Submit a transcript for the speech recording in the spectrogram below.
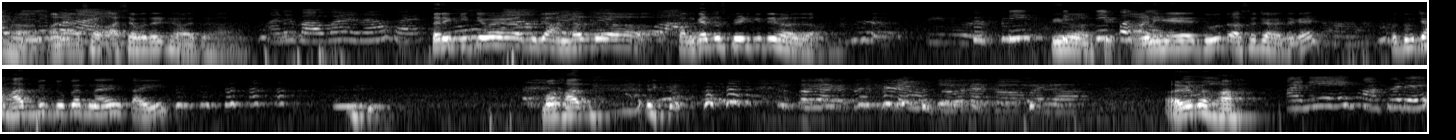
आणि हां आणि अशा मध्ये ठेवायचं हा. तरी किती वेळ म्हणजे अंदाज पंख्याचा स्पीड किती ठेवायचा? तीन वरती. आणि हे दूध असं ठेवायचं काय? पण तुमचे हात बीत दुखत नाही ताई? मग हात अरे पण हा. आणि एक माकड आहे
